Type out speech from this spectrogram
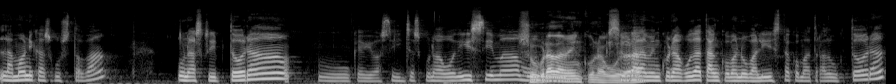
la Mònica Esgustovà, una escriptora mm, que viu a Sitges, conegudíssima. Sobradament coneguda. Sobradament coneguda, tant com a novel·lista com a traductora,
